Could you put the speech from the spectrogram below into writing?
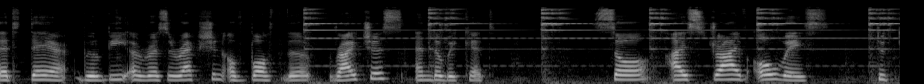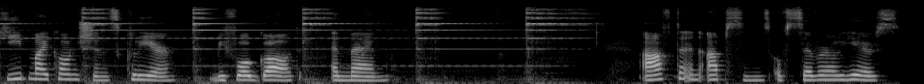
that there will be a resurrection of both the righteous and the wicked. So I strive always to keep my conscience clear before God and man. After an absence of several years,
